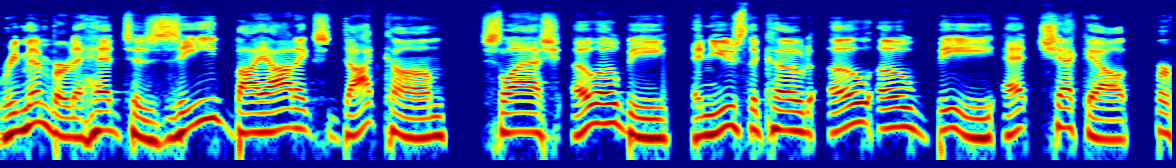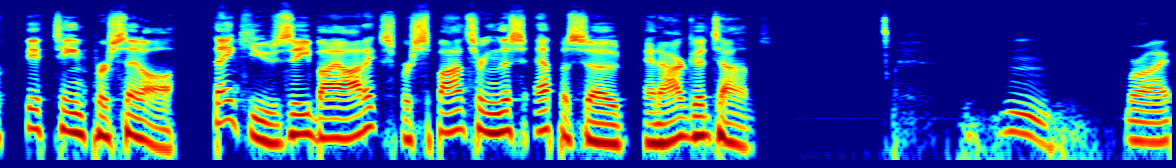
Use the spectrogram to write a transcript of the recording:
Remember to head to zbiotics.com slash OOB and use the code OOB at checkout for 15% off. Thank you, ZBiotics, for sponsoring this episode and our good times. Hmm. Right.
